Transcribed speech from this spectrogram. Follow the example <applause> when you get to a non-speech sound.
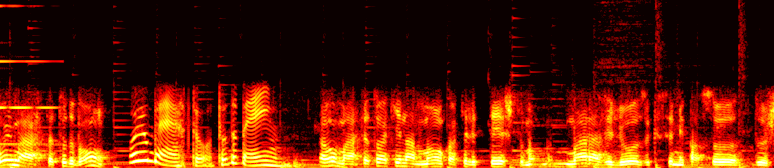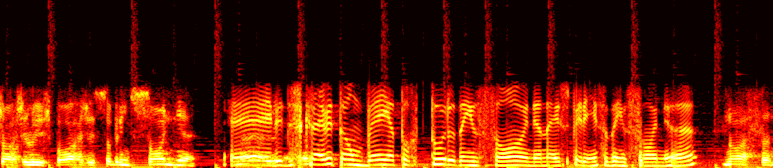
Oi, Marta, tudo bom? Oi, Humberto, tudo bem? Ô, Marta, eu estou aqui na mão com aquele texto maravilhoso que você me passou do Jorge Luiz Borges sobre insônia. É, né? ele descreve tão bem a tortura da insônia, né? A experiência da insônia, né? Nossa,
